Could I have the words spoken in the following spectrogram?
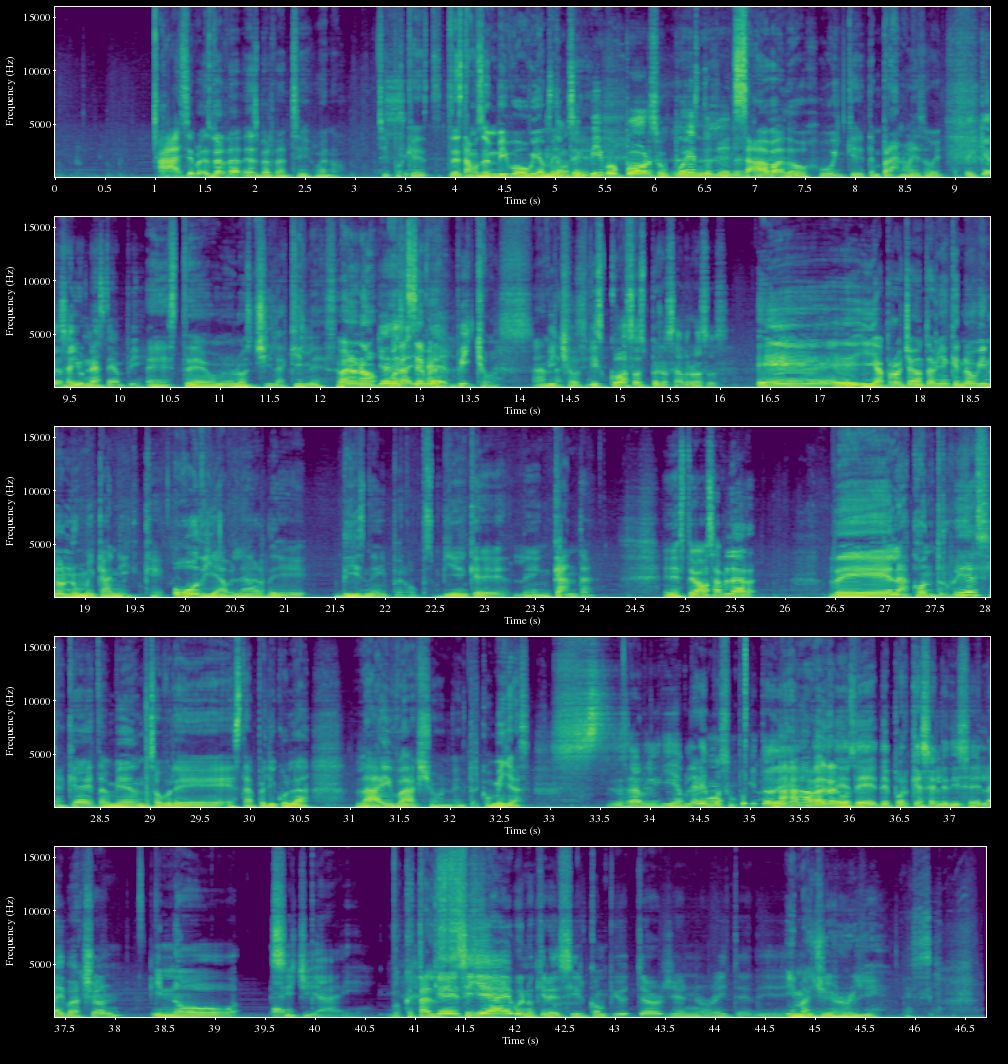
Ah, sí, es verdad, es verdad, sí, bueno. Sí, Sí. porque estamos en vivo, obviamente. Estamos en vivo, por supuesto que El sábado. Uy, qué temprano es hoy. ¿Qué desayunaste, Ampi? Este, unos chilaquiles. Bueno, no, Yo una cebra. bichos, Ándale, bichos sí. viscosos pero sabrosos. Eh, y aprovecharon también que no vino Numecanic, que odia hablar de Disney, pero pues bien que le encanta. Este, vamos a hablar de la controversia que hay también sobre esta película live action, entre comillas. Y hablaremos un poquito de, Ajá, de- de- por qué se le dice live action y no CGI. ¿O ¿Qué tal? Que CGI, bueno, quiere decir Computer Generated y- Imagery. Eh, sí.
